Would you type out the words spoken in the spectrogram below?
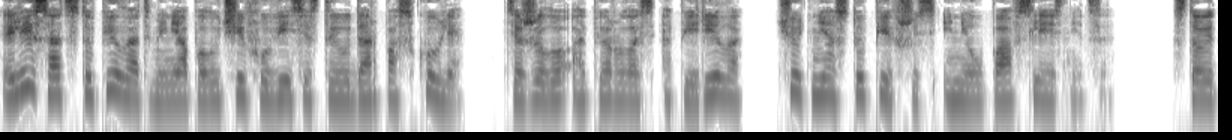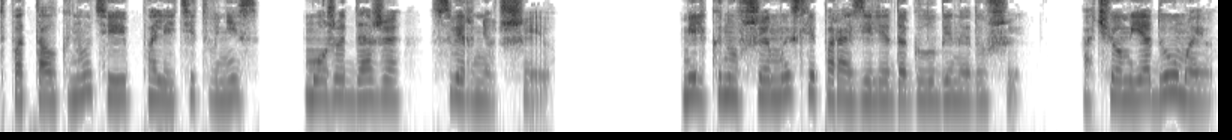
Элиса отступила от меня, получив увесистый удар по скуле, тяжело оперлась о перила чуть не оступившись и не упав с лестницы. Стоит подтолкнуть и полетит вниз, может, даже свернет шею. Мелькнувшие мысли поразили до глубины души. О чем я думаю?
